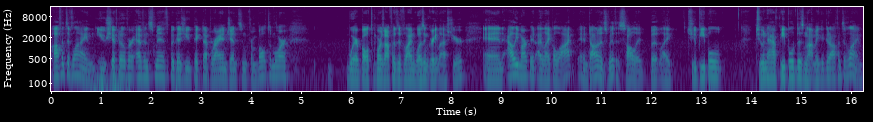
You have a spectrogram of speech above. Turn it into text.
Offensive line, you shift over Evan Smith because you picked up Ryan Jensen from Baltimore, where Baltimore's offensive line wasn't great last year. And Ali Marpet, I like a lot, and Donovan Smith is solid, but like two people, two and a half people does not make a good offensive line.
